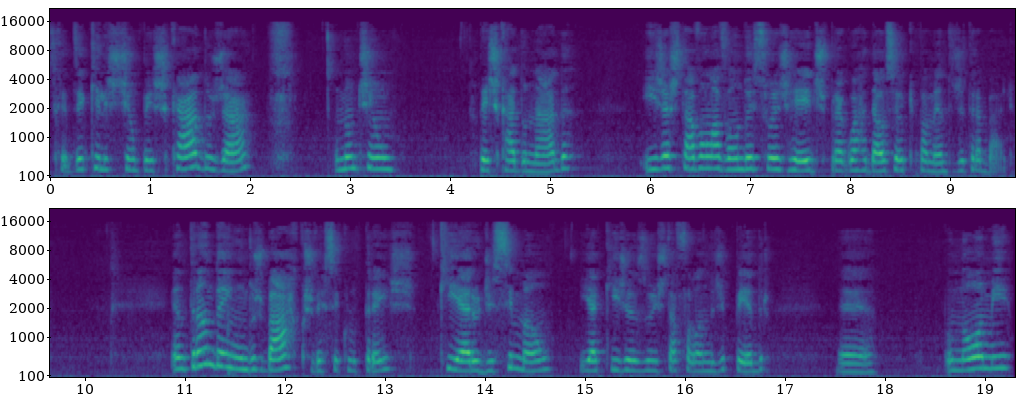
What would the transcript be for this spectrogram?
Isso quer dizer que eles tinham pescado já, não tinham pescado nada e já estavam lavando as suas redes para guardar o seu equipamento de trabalho. Entrando em um dos barcos, versículo 3, que era o de Simão, e aqui Jesus está falando de Pedro, é, o nome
